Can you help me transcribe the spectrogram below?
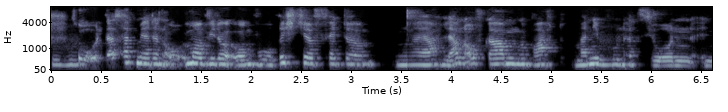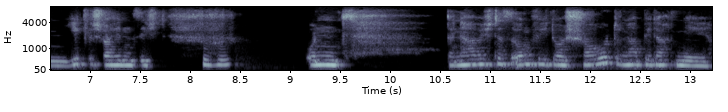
Mhm. So, und das hat mir dann auch immer wieder irgendwo richtige fette, naja, Lernaufgaben gebracht, Manipulation in jeglicher Hinsicht. Mhm. Und dann habe ich das irgendwie durchschaut und habe gedacht, nee,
